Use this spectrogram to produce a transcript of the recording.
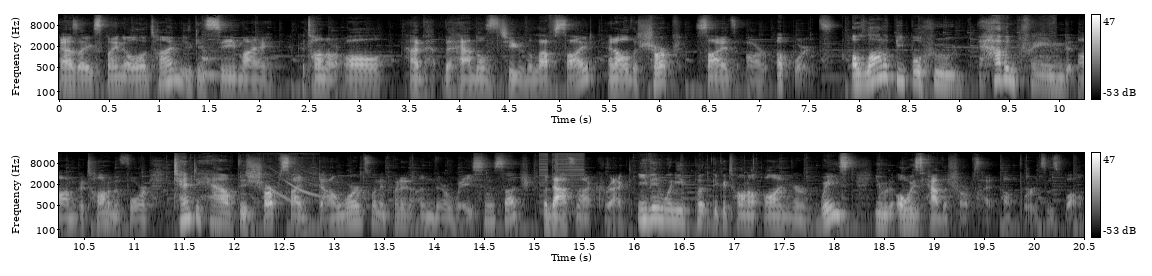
As I explained all the time, you can see my katana are all have the handles to the left side and all the sharp sides are upwards. A lot of people who haven't trained um, katana before tend to have the sharp side downwards when they put it on their waist and such, but that's not correct. Even when you put the katana on your waist, you would always have the sharp side upwards as well.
